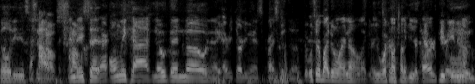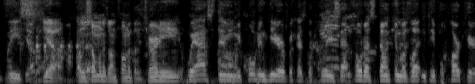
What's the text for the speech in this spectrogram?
building, it's a It's house. house. And they said only cash, no Venmo, and like every 30 minutes the price goes up. What's everybody doing right now? Like, are you working on trying to get your card? people, Waiting on the police. yeah, Okay. someone is on the phone with an attorney. We asked them, we pulled in here because the police that told us Dunkin' was letting people park here.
